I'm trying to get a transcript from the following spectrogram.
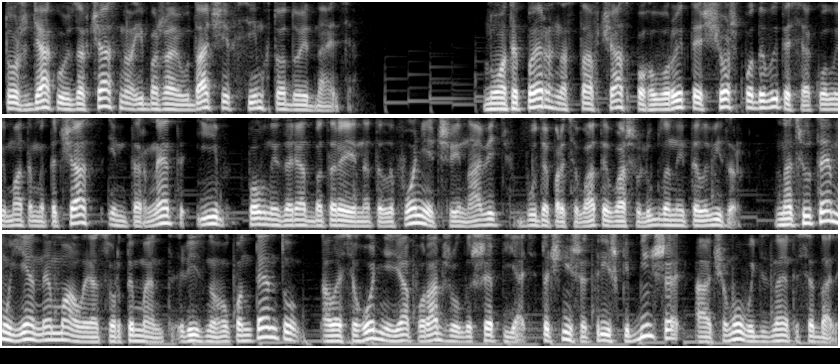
Тож дякую завчасно і бажаю удачі всім, хто доєднається. Ну а тепер настав час поговорити, що ж подивитися, коли матимете час, інтернет і повний заряд батареї на телефоні, чи навіть буде працювати ваш улюблений телевізор. На цю тему є немалий асортимент різного контенту, але сьогодні я пораджу лише 5, точніше, трішки більше. А чому ви дізнаєтеся далі?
